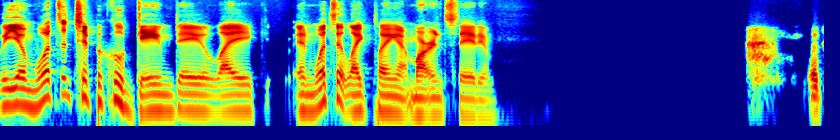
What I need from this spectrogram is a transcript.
Liam, what's a typical game day like, and what's it like playing at Martin Stadium? That's,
